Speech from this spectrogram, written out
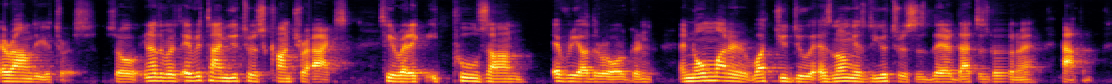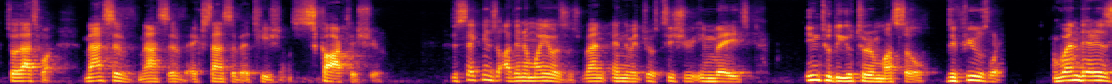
around the uterus. So, in other words, every time uterus contracts, theoretically, it pulls on every other organ. And no matter what you do, as long as the uterus is there, that is going to happen. So that's what massive, massive, extensive adhesions, scar tissue. The second is adenomyosis, when endometrial tissue invades into the uterine muscle diffusely. When there is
